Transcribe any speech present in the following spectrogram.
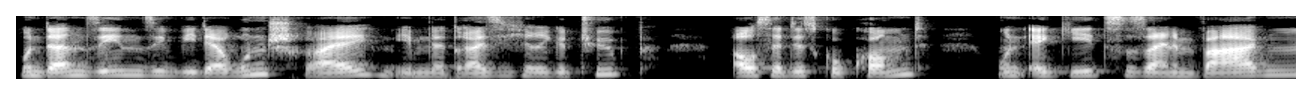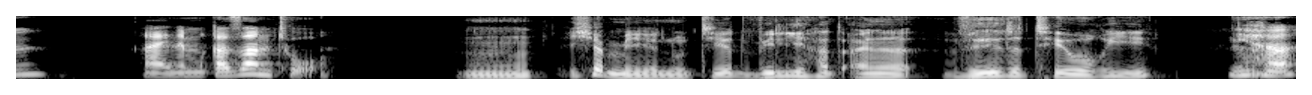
Und dann sehen sie, wie der Rundschrei, eben der 30-jährige Typ, aus der Disco kommt und er geht zu seinem Wagen, einem Rasanto. Mhm. Ich habe mir hier notiert, Willi hat eine wilde Theorie. Ja,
